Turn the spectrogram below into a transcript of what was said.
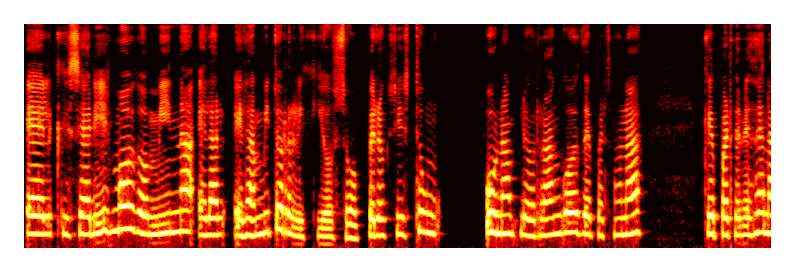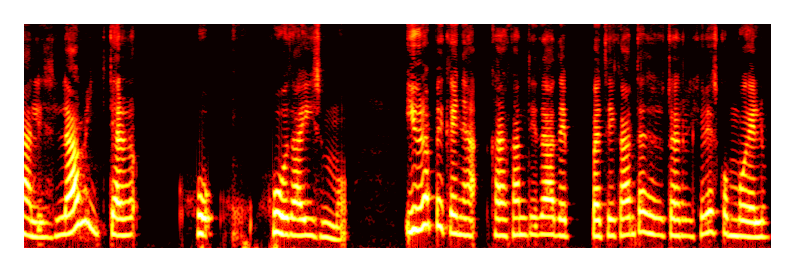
El cristianismo domina el, ámbito religioso, pero existe un, amplio rango de personas que pertenecen al Islam y al judaísmo, y una pequeña cantidad de practicantes de otras religiones como el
